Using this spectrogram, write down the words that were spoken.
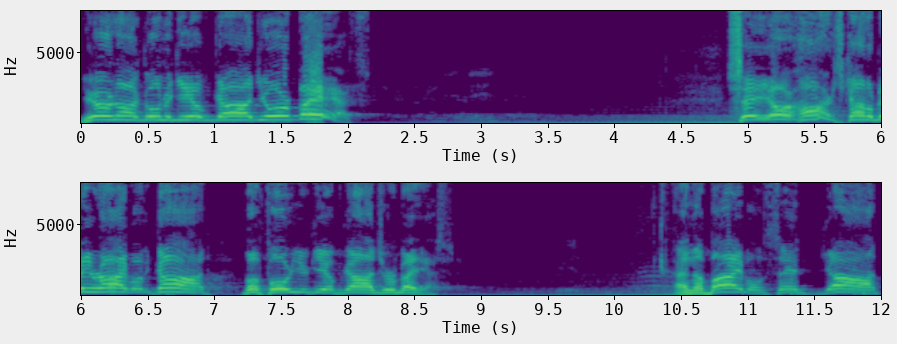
you're not going to give God your best. See, your heart's got to be right with God before you give God your best. And the Bible said God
